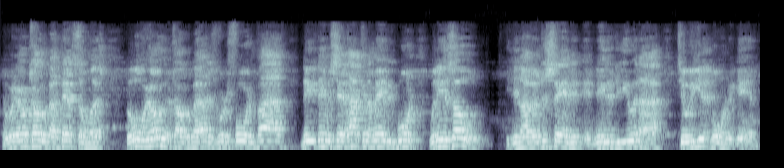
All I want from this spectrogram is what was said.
And we're not going to talk about that so much, but what we are going to talk about is verse 4 and 5. Nicodemus said, How can a man be born when he is old? He did not understand it, and neither do you and I, till we get born again.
